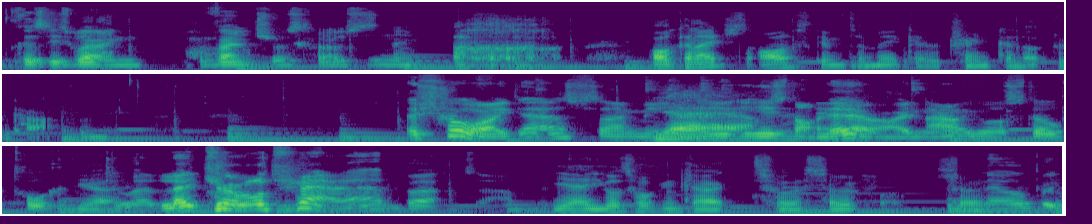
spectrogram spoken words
because he's wearing adventurous clothes, isn't he? oh, can I just ask him to make a train conductor cap for me? Uh, Sure, I guess. I mean, Yeah, he- he's not yeah. here right now. You're still talking Yeah. to a literal chair, but um, Yeah, you're talking to a sofa. So no, but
